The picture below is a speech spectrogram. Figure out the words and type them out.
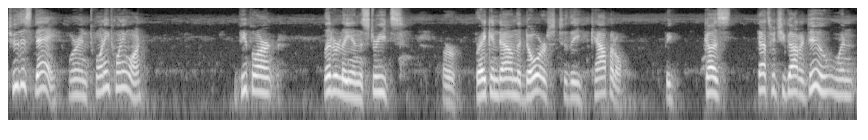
to this day, we're in 2021. People aren't literally in the streets or breaking down the doors to the Capitol because that's what you got to do when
